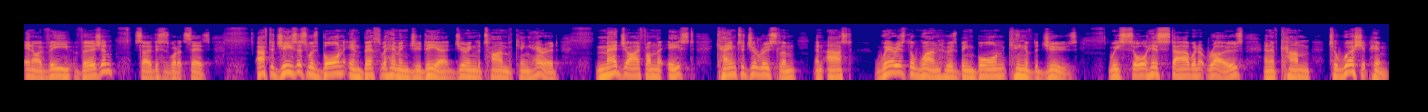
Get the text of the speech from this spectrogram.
NIV version. So this is what it says. After Jesus was born in Bethlehem in Judea during the time of King Herod, Magi from the east came to Jerusalem and asked, Where is the one who has been born King of the Jews? We saw his star when it rose and have come to worship him.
